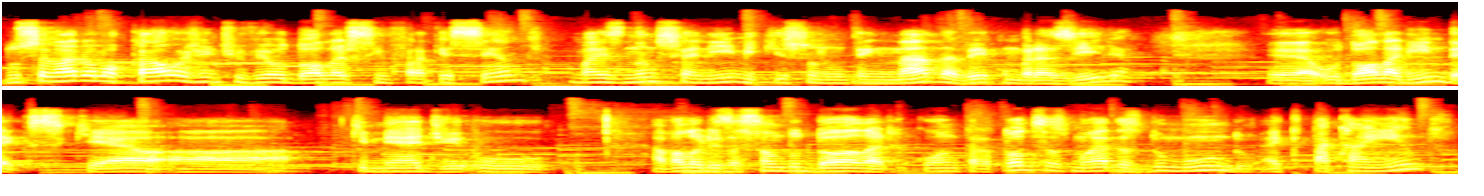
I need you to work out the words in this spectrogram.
No cenário local, a gente vê o dólar se enfraquecendo, mas não se anime que isso não tem nada a ver com Brasília. É, o dólar index, que é a, que mede o, a valorização do dólar contra todas as moedas do mundo é que está caindo.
